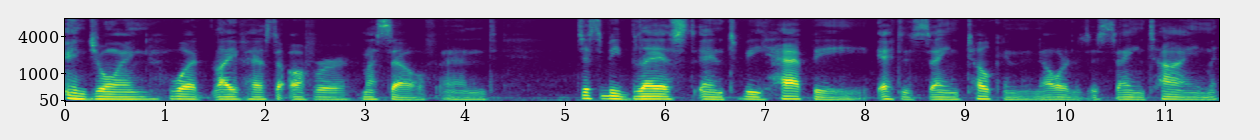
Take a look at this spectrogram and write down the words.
enjoying what life has to offer myself and just to be blessed and to be happy at the same token or at the same time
